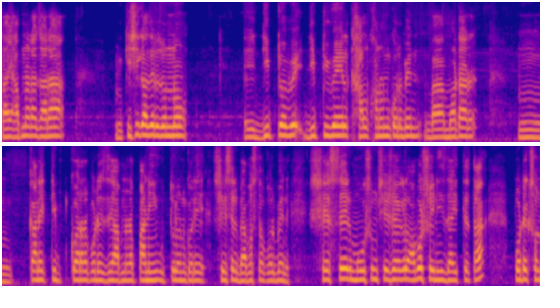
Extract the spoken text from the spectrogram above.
তাই আপনারা যারা কৃষিকাজের জন্য এই ডিপ টিউবে ডিপ টিউবওয়েল খাল খনন করবেন বা মোটর কানেক্টিভ করার পরে যে আপনারা পানি উত্তোলন করে সেচের ব্যবস্থা করবেন, সেচের মৌসুম শেষ হয়ে গেলে অবশ্যই নিজ দায়িত্বে তা প্রোটেকশন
